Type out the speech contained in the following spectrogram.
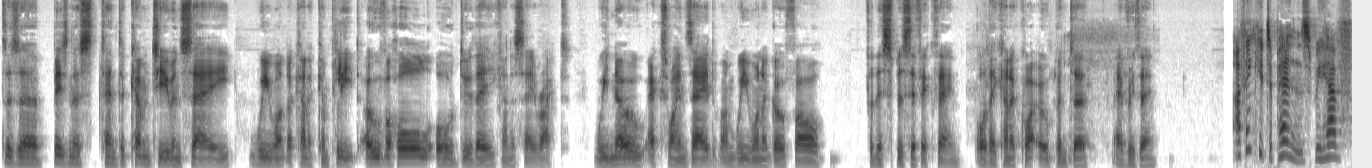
does a business tend to come to you and say, we want a kind of complete overhaul, or do they kind of say, right, we know X, Y, and Z, and we want to go for for this specific thing, or they kind of quite open to everything? I think it depends. We have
